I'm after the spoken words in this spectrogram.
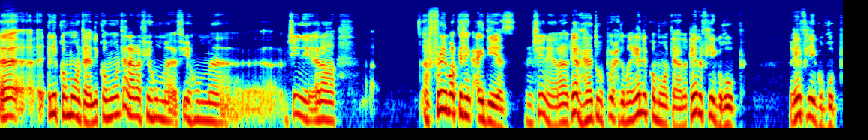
آه les commentaires les commentaires راه فيهم فيهم فهمتيني؟ راه free marketing ideas فهمتيني؟ راه غير هادو بوحدهم غير les commentaires غير في les groupes غير في les groupes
